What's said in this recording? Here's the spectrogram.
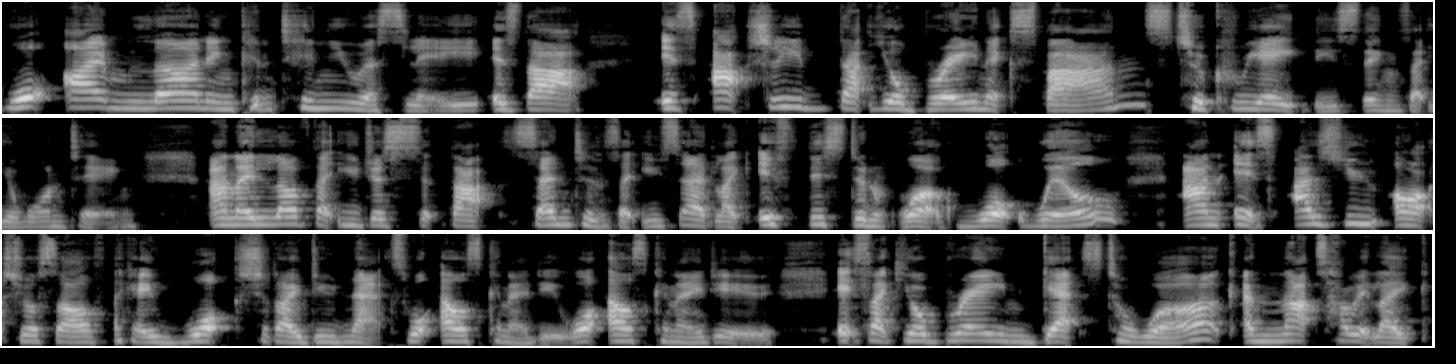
what I'm learning continuously is that it's actually that your brain expands to create these things that you're wanting. And I love that you just that sentence that you said, like, if this didn't work, what will? And it's as you ask yourself, okay, what should I do next? What else can I do? What else can I do? It's like your brain gets to work, and that's how it like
